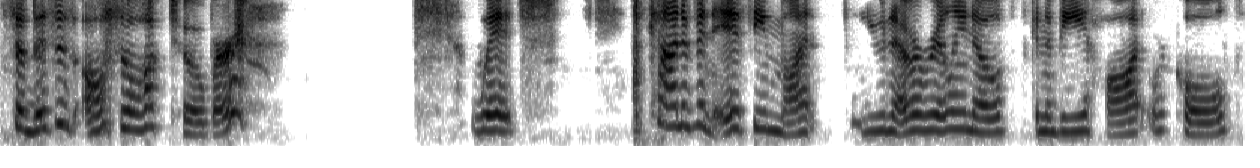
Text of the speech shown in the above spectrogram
so this is also October, which kind of an iffy month. You never really know if it's going to be hot or cold.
